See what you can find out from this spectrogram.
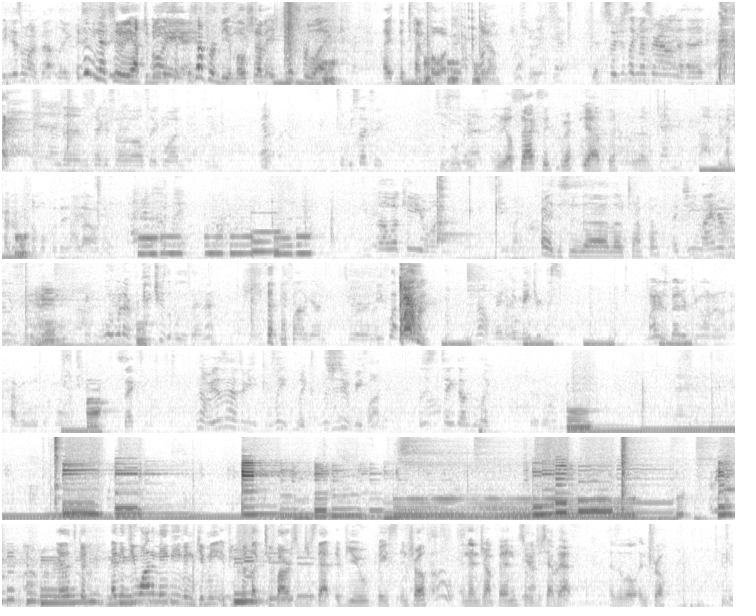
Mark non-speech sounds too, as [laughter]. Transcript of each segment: he doesn't want to bat like. It doesn't necessarily have to be. Oh, it's, yeah, yeah, it's yeah. not for the emotion of it. It's just for like uh, the tempo of it. You know. So just like mess around on the head, [coughs] and then take a solo. I'll take one. And, yeah, we'll be sexy. This is okay. Real sexy. Where? Yeah, up there. I'll try to come up with it. I. Uh, [laughs] what key do you want? G minor. All right, this is uh, low tempo. A G minor blues? Wh- Whatever. You choose the blues then, man. [laughs] B flat again. B flat. [coughs] No, major. or matrix. Minor's better if you want to have a little bit more sexy. No, it doesn't have to be complete. Like, let's just do B flat. Let's just take it down to like. the, um, And if you mm-hmm. want to maybe even give me, if you could, like two bars of just that view bass intro, oh. and then jump in, so we just have that as a little intro. Two,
